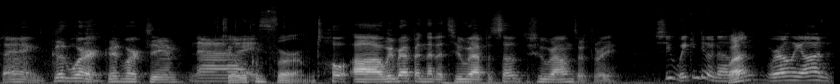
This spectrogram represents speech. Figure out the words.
Dang, good work, good work, team. Kill Nice. confirmed. Ho- Uh, we repping that at two episodes, two rounds, or three? Shoot, we can do another What? one. We're only on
